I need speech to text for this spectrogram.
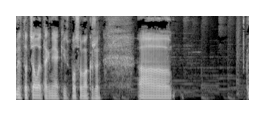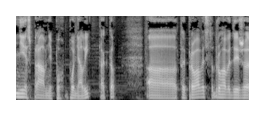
my to celé tak nejakým spôsobom akože uh, nie správne po, poňali takto. A to je prvá vec. Tá druhá vec je, že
